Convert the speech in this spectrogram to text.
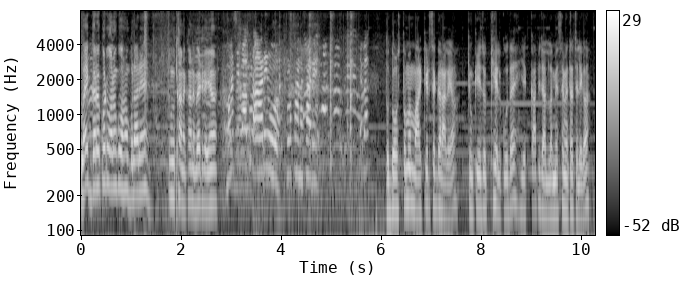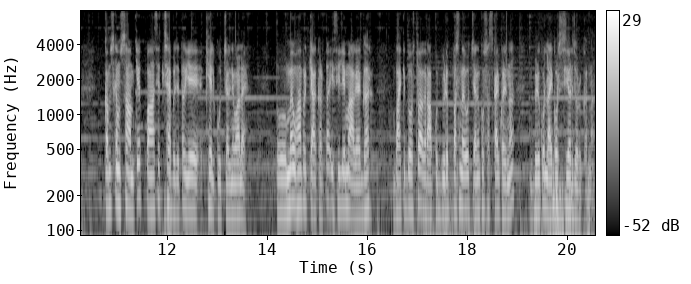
भाई गरकोट वालों को वहाँ बुला रहे हैं। तुम खाना खाने बैठ गए यहाँ। आ रही हूँ थोड़ा खाना खा रहे हैं। तो दोस्तों, मैं मार्केट से घर आ गया, क्योंकि ये जो खेल कूद है, ये काफ़ी ज़्यादा लंबे समय तक चलेगा। कम से कम शाम के पाँच से छः बजे तक ये खेल कूद चलने वाला है। तो मैं वहाँ पर क्या करता, इसीलिए मैं आ गया घर। बाकी दोस्तों, अगर आपको वीडियो पसंद आए तो चैनल को सब्सक्राइब करना वीडियो को लाइक और शेयर ज़रूर करना।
